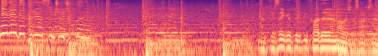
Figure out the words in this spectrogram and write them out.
Nereye götürüyorsun çocukları? Merkeze götürüp ifadelerini alacağız Hafize Ana.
